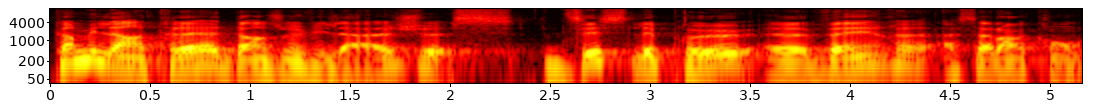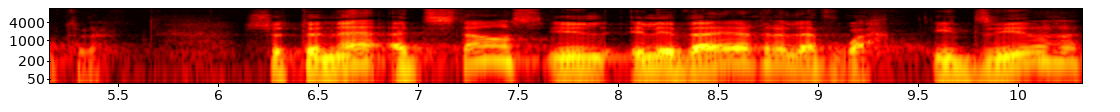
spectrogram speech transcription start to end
Comme il entrait dans un village, dix lépreux vinrent à sa rencontre. Se tenant à distance, ils élevèrent la voix. Ils dirent,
